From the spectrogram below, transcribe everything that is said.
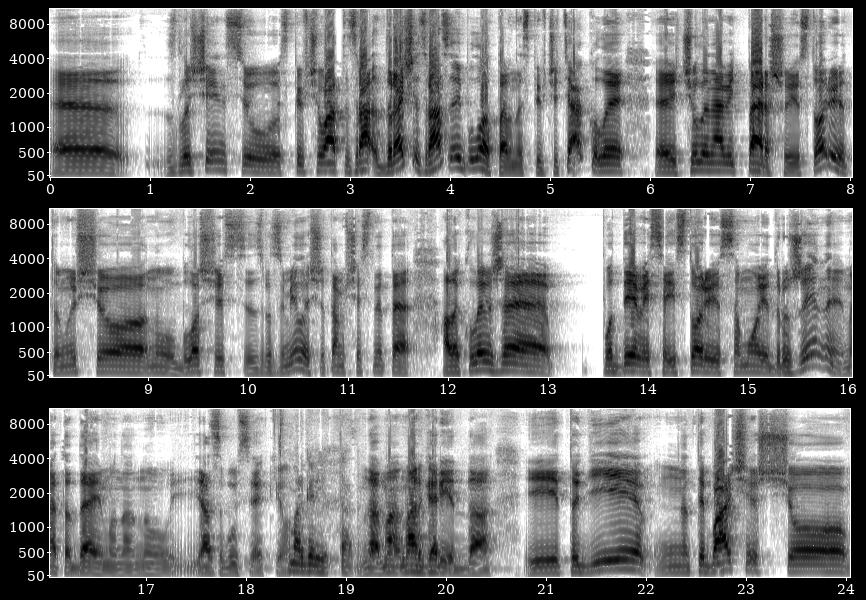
е, злочинцю співчувати зра... До речі, зразу і було певне співчуття, коли е, чули навіть першу історію, тому що ну, було щось зрозуміло, що там щось не те. Але коли вже подивишся історію самої дружини Мета Деймона, ну я забувся, як його. Маргаріт, так. Да, Ма- Маргаріт, да. І тоді ти бачиш, що,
